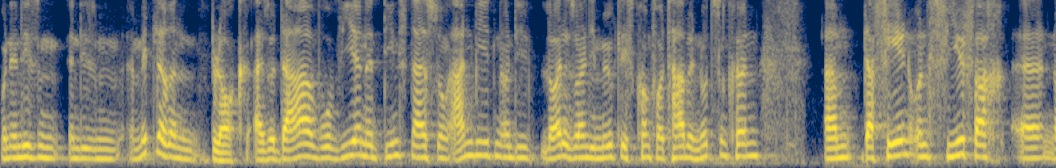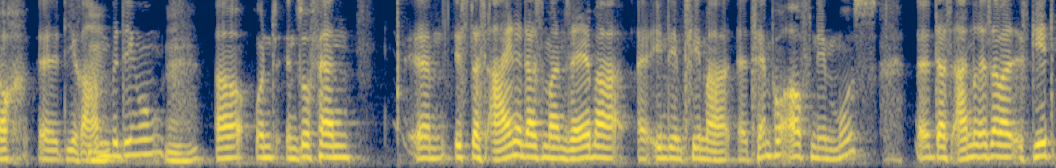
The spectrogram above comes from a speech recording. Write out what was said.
Und in diesem, in diesem mittleren Block, also da, wo wir eine Dienstleistung anbieten und die Leute sollen die möglichst komfortabel nutzen können, ähm, da fehlen uns vielfach äh, noch äh, die Rahmenbedingungen. Mhm. mhm. Äh, und insofern ähm, ist das eine, dass man selber äh, in dem Thema äh, Tempo aufnehmen muss. Äh, das andere ist aber, es geht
